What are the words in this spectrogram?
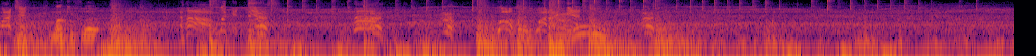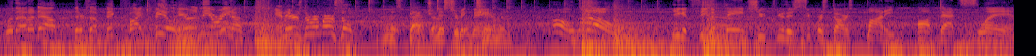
Watch it. Monkey flip. Ah, look at this. Ah. Whoa, what a hit. Without a doubt, there's a big fight feel here in the arena. And there's the reversal. Nice backdrop. Mr. McMahon. Chairman. Oh, no. You can see the pain shoot through the superstar's body off that slam.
